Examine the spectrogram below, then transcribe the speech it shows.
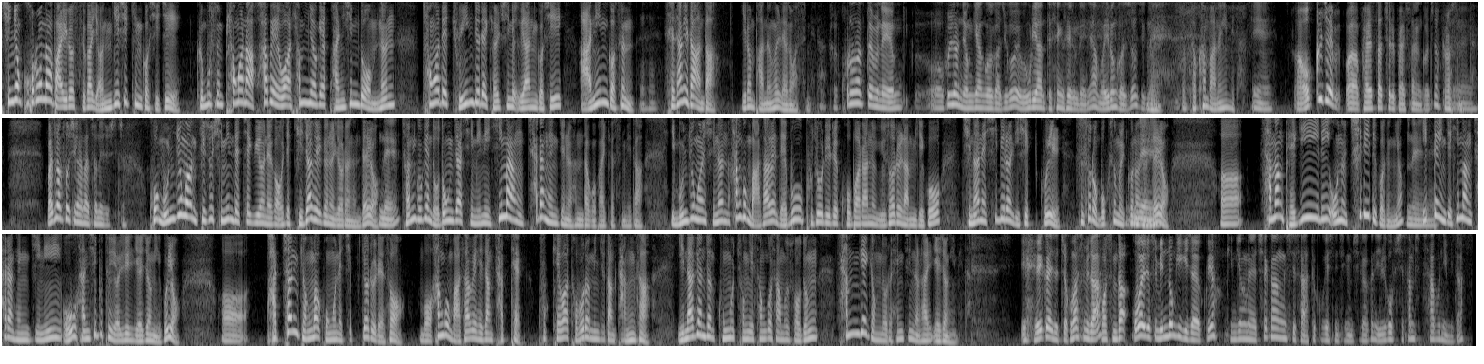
신종 코로나 바이러스가 연기시킨 것이지 그 무슨 평화나 화해와 협력에 관심도 없는 청와대 주인들의 결심에 의한 것이 아닌 것은 으흠. 세상이 다 안다. 이런 반응을 내놓았습니다. 그 코로나 때문에 연기, 어, 훈련 연기한 걸 가지고 왜 우리한테 생색을 내냐, 뭐 이런 거죠 지금. 네, 좀 격한 반응입니다. 예. 아, 엊그제 아, 발사체를 발사한 거죠? 그렇습니다. 예. 마지막 소식 하나 전해주시죠. 고 문중원 기수시민대책위원회가 어제 기자회견을 열었는데요. 네. 전국의 노동자 시민이 희망 차량 행진을 한다고 밝혔습니다. 이 문중원 씨는 한국 마사회 내부 부조리를 고발하는 유서를 남기고 지난해 11월 29일 스스로 목숨을 끊었는데요. 어, 사망 100일이 오는 7일이거든요. 네. 이때 이제 희망 차량 행진이 오후 1시부터 열릴 예정이고요. 어, 과천 경마 공원에 집결을 해서 뭐 한국 마사회 회장 자택, 국회와 더불어민주당 당사, 이낙연 전 국무총리 선거사무소 등 3개 경로로 행진을 할 예정입니다. 예, 여기까지 듣죠. 고맙습니다. 고맙습니다. 고발 뉴스 민동기 기자였고요. 김경래 최강 시사 듣고 계신 지금 시각은 7시 34분입니다.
